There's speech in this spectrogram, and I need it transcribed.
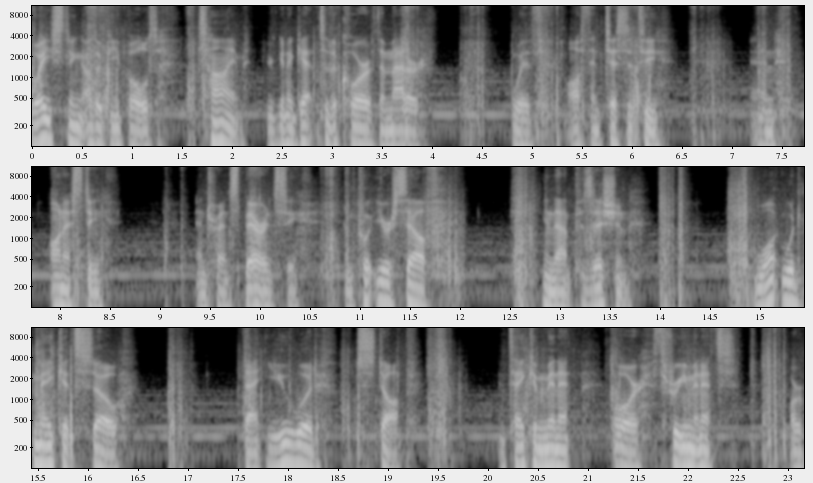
wasting other people's time. You're going to get to the core of the matter with authenticity and honesty and transparency and put yourself in that position what would make it so that you would stop and take a minute or three minutes or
